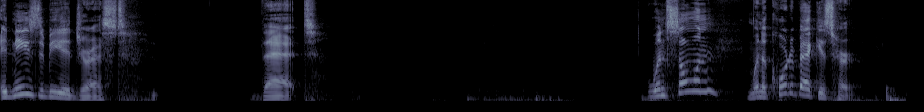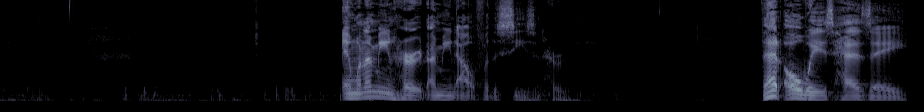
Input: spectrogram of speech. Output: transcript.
It needs to be addressed that when someone when a quarterback is hurt and when I mean hurt, I mean out for the season hurt. That always has a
